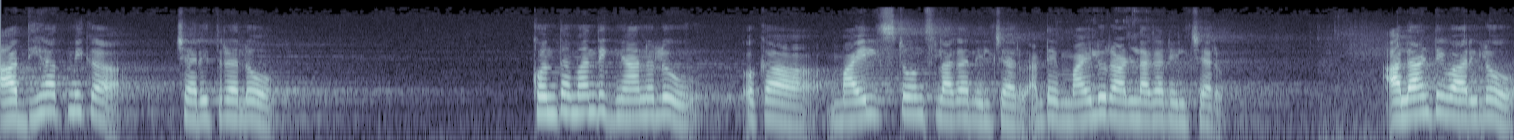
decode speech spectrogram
ఆధ్యాత్మిక చరిత్రలో కొంతమంది జ్ఞానులు ఒక మైల్ స్టోన్స్ లాగా నిలిచారు. అంటే మైలురాళ్ళలాగా నిలిచారు. అలాంటి వారిలో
